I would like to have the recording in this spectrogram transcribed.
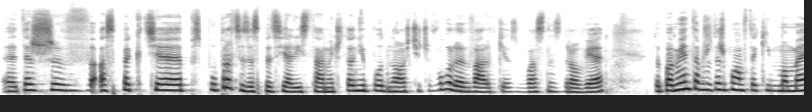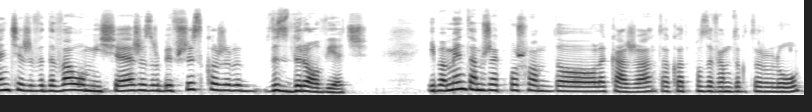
e, też w aspekcie współpracy ze specjalistami, czy to niepłodności, czy w ogóle walki o własne zdrowie, to pamiętam, że też byłam w takim momencie, że wydawało mi się, że zrobię wszystko, żeby wyzdrowieć. I pamiętam, że jak poszłam do lekarza, to akurat pozdrawiam doktor Lu,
